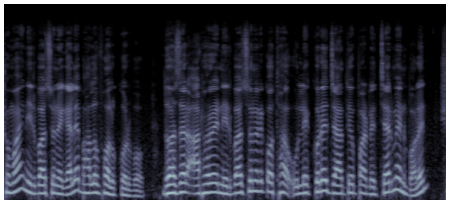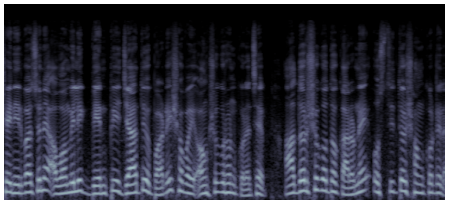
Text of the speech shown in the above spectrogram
সময় নির্বাচনে গেলে ভালো ফল করব। দু হাজার নির্বাচনের কথা উল্লেখ করে জাতীয় পার্টির চেয়ারম্যান বলেন, সেই নির্বাচনে আওয়ামী লীগ, বিএনপি জাতীয় পার্টি সবাই অংশগ্রহণ করেছে। আদর্শগত কারণে অস্তিত্ব সংকটের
